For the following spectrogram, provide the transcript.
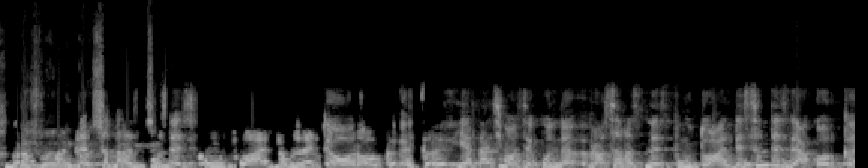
Vreau deci, mai să mă răspundeți punctual, domnule Teoroc. Iertați-mă o secundă, vreau să răspundeți punctual. Deci sunteți de acord că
